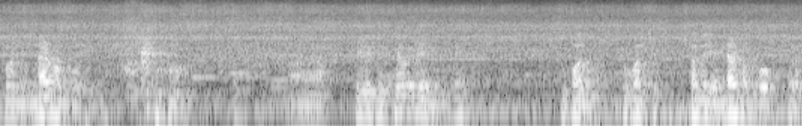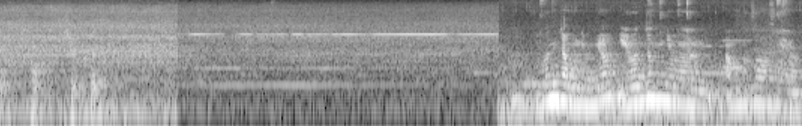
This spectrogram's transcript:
이건 옛날 방법이에요. 아, 계획은 세워져 있는데 두 번, 두 번째. 저는 옛날 방법 저, 체크해요. 이 원장님요? 이 원장님은 안 무서우세요.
